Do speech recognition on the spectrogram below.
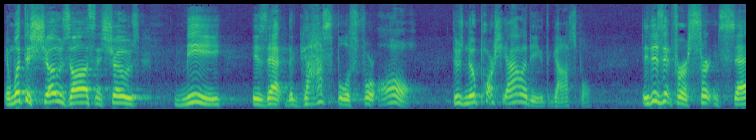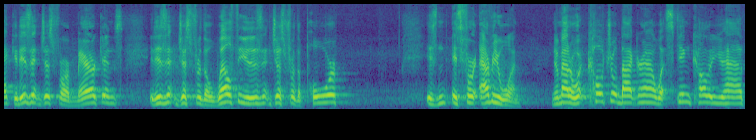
And what this shows us and shows me is that the gospel is for all. There's no partiality in the gospel. It isn't for a certain sect. It isn't just for Americans. It isn't just for the wealthy. It isn't just for the poor. It's, it's for everyone. No matter what cultural background, what skin color you have,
